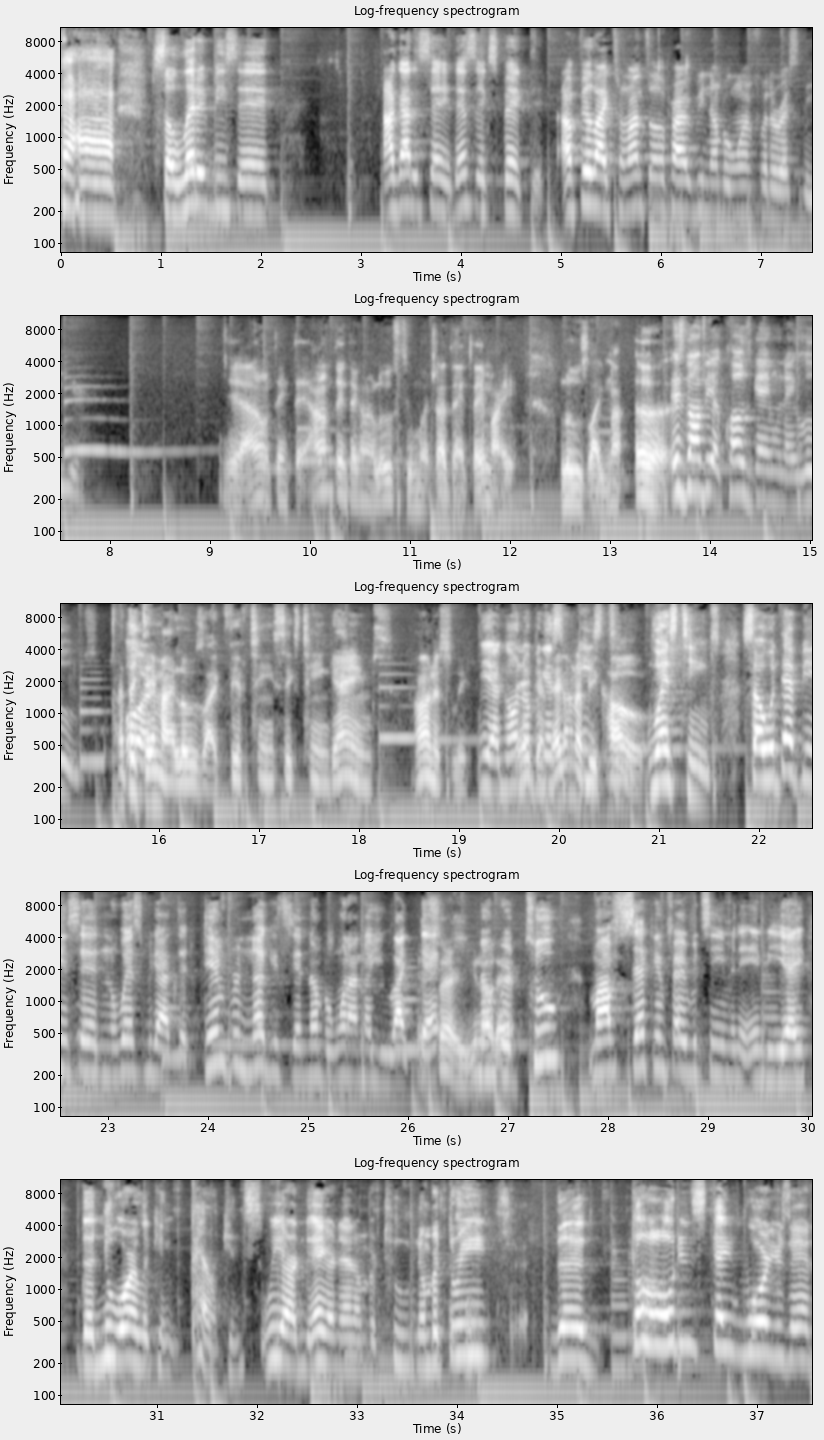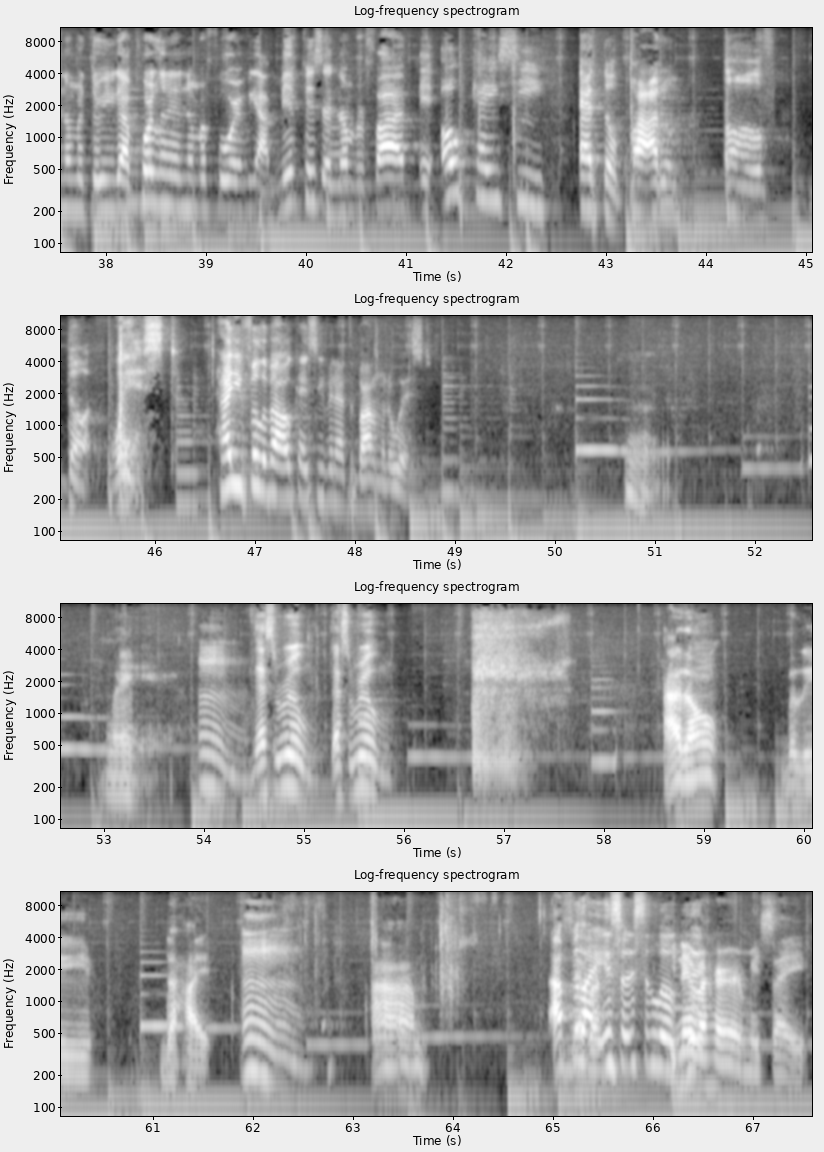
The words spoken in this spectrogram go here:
so let it be said. I gotta say that's expected. I feel like Toronto will probably be number one for the rest of the year. Yeah, I don't think they. I don't think they're gonna lose too much. I think they might lose like not. Uh, It's gonna be a close game when they lose. I think or- they might lose like 15, 16 games. Honestly, Yeah, going They up against they some gonna be East cold. team- West teams. So with that being said, in the West we got the Denver Nuggets at number one. I know you like yes, that. sir. You know number that. two, my second favorite team in the NBA, the New Orleans Pelicans. We are they are at number two. Number three, the Golden State Warriors are at number three. You got Portland at number four, and we got Memphis at number five, and OKC at the bottom of the West. How you feel about OKC being at the bottom of the West? Hmm. Man, Mm, that's real. That's real. I don't believe the hype. Mm. Um, I feel Never- like it's a, it's a little. you never good. heard me say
